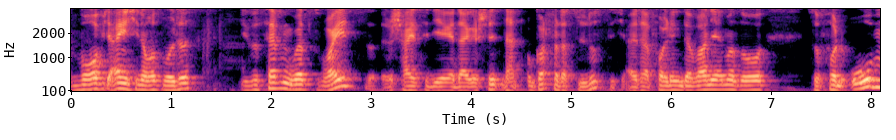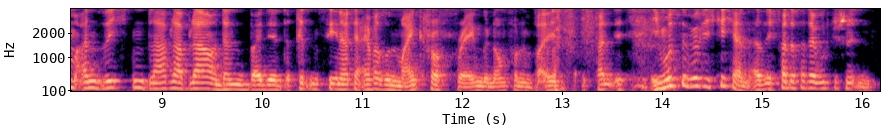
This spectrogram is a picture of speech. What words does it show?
Worauf ich eigentlich hinaus wollte, diese Seven West Wilds Scheiße, die er da geschnitten hat, oh Gott, war das lustig, Alter. Vor allen Dingen, da waren ja immer so, so von oben Ansichten, bla bla bla. Und dann bei der dritten Szene hat er einfach so ein Minecraft-Frame genommen von einem Wald. Ich fand, ich musste wirklich kichern. Also ich fand, das hat er gut geschnitten.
